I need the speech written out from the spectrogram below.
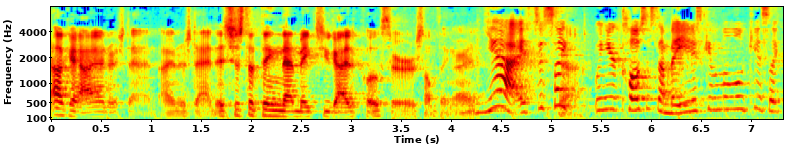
know. Okay, I understand. I understand. It's just a thing that makes you guys closer or something, right? Yeah, it's just like Yeah. when you're close to somebody, you just give them a little kiss, like.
